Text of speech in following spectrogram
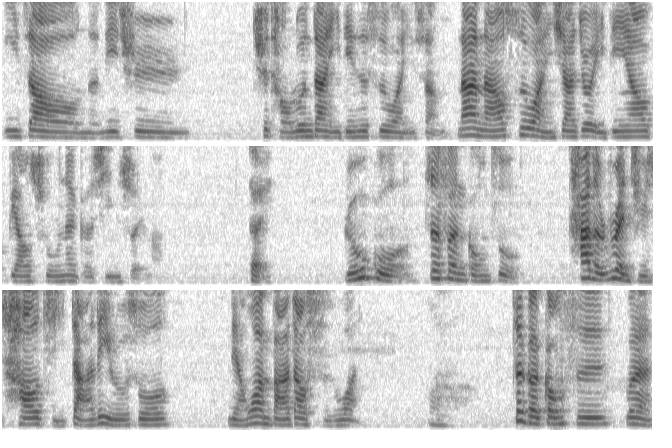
依照能力去去讨论，但一定是四万以上。那拿到四万以下，就一定要标出那个薪水嘛。对，如果这份工作。它的 range 超级大，例如说两万八到十万，哦，这个公司不是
